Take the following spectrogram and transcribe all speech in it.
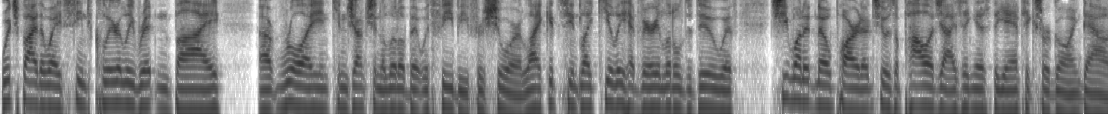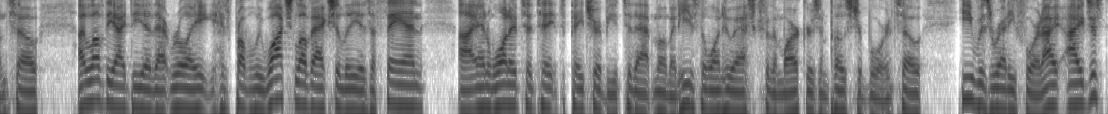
which, by the way, seemed clearly written by uh, Roy in conjunction a little bit with Phoebe for sure. Like, it seemed like Keeley had very little to do with. She wanted no part of. She was apologizing as the antics were going down. So I love the idea that Roy has probably watched Love Actually as a fan uh, and wanted to, ta- to pay tribute to that moment. He's the one who asked for the markers and poster board, so he was ready for it. I, I just,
